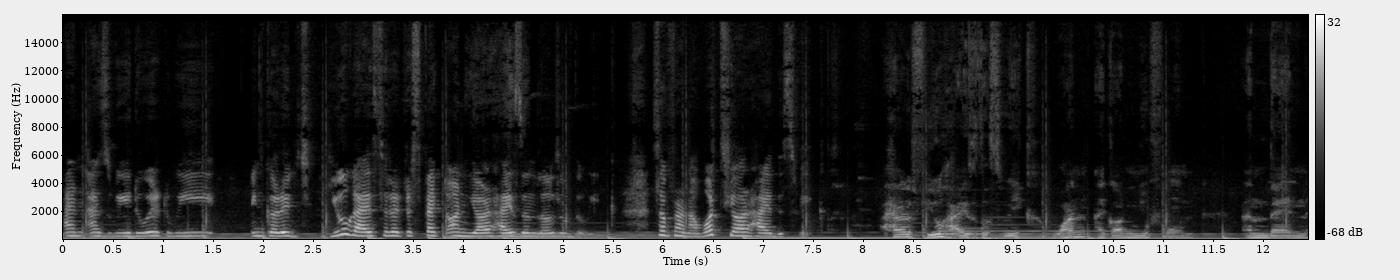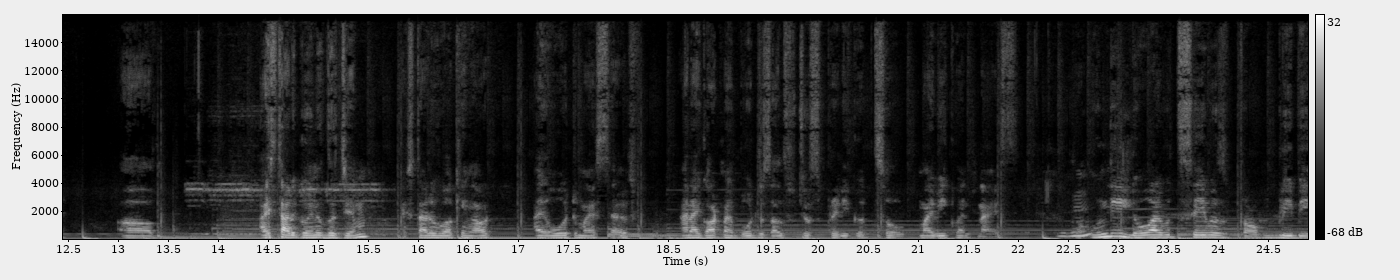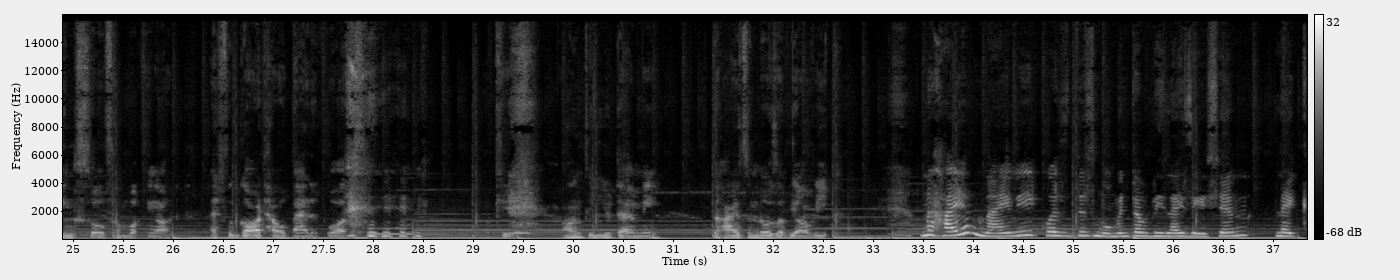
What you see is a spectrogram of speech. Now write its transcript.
And as we do it, we encourage you guys to retrospect on your highs and lows of the week. So, Pranav, what's your high this week? I had a few highs this week. One, I got a new phone, and then um, I started going to the gym. I started working out. I owe it to myself, and I got my board results, which was pretty good. So my week went nice. The Mhm. only low I would say was probably being sore from working out. I forgot how bad it was. Okay, Avanti, you tell me the highs and lows of your week. the high of my week was this moment of realization like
